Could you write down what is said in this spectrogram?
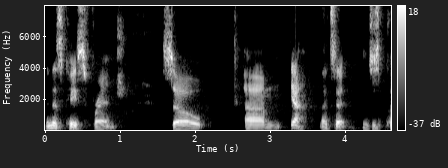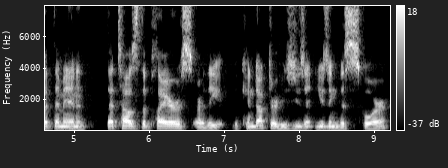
in this case French. So um, yeah, that's it. And just put them in and that tells the players or the, the conductor who's using, using this score,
